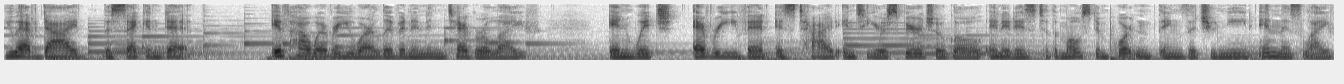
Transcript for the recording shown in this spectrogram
You have died the second death. If, however, you are living an integral life in which every event is tied into your spiritual goal and it is to the most important things that you need in this life,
